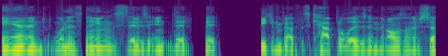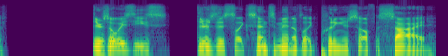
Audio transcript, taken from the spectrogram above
and one of the things that is in that that speaking about this capitalism and all this other stuff there's always these there's this like sentiment of like putting yourself aside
